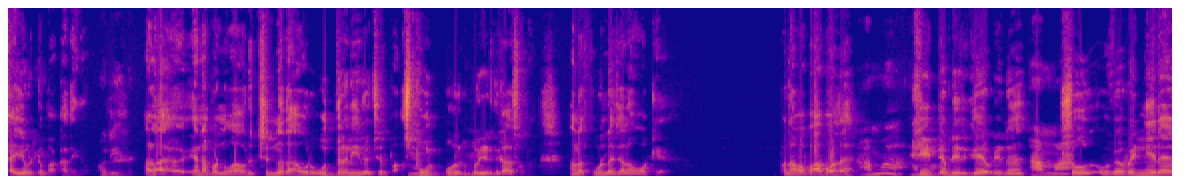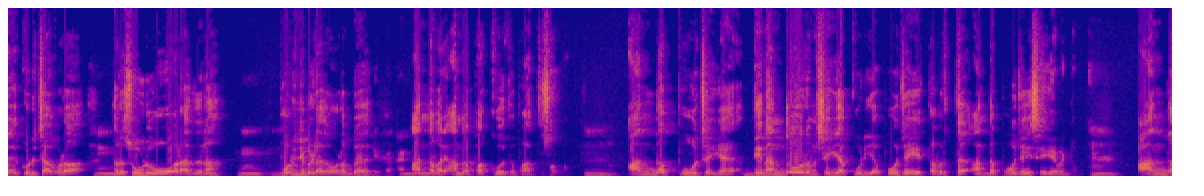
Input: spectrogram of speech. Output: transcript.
கையை விட்டு பார்க்காதீங்க. அதனால என்ன பண்ணுவா? ஒரு சின்னதா ஒரு உத்ரணின்னு வச்சிருப்பா. ஸ்பூன் உங்களுக்கு புரியறதுக்காக சொல்றேன். அந்த ஸ்பூன்ல ஜலம் ஓகே நம்ம பார்ப்போம்ல. ஆமா ஹீட் எப்படி இருக்கு அப்படின்னு? வெந்நீரை குடிச்சா கூட. அந்த சூடு ஓவராதுன்னா. பொறிஞ்சு போயிடாத உடம்பு. அந்த மாதிரி அந்த பக்குவத்தை பார்த்து சொல்லணும். அந்த பூஜையை தினந்தோறும் செய்யக்கூடிய பூஜையை தவிர்த்து அந்த பூஜை செய்ய வேண்டும். அந்த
